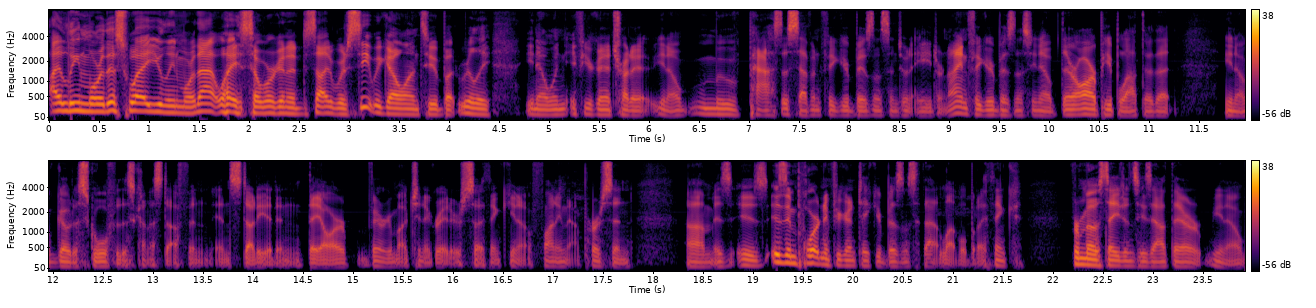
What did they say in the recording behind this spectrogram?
I lean more this way, you lean more that way, so we're going to decide which seat we go onto. But really, you know, when if you're going to try to you know move past a seven figure business into an eight or nine figure business, you know, there are people out there that you know go to school for this kind of stuff and and study it, and they are very much integrators. So I think you know finding that person um, is is is important if you're going to take your business at that level. But I think for most agencies out there, you know,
